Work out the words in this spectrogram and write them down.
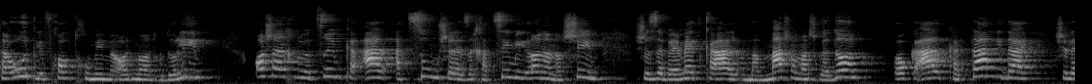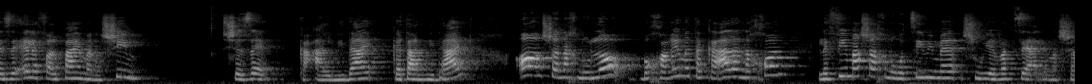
טעות לבחור תחומים מאוד מאוד גדולים, או שאנחנו יוצרים קהל עצום של איזה חצי מיליון אנשים, שזה באמת קהל ממש ממש גדול, או קהל קטן מדי של איזה אלף אלפיים אנשים, שזה קהל מדי, קטן מדי, או שאנחנו לא בוחרים את הקהל הנכון לפי מה שאנחנו רוצים שהוא יבצע. למשל,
